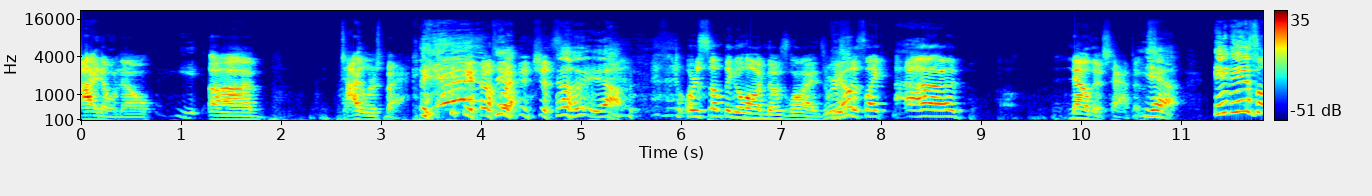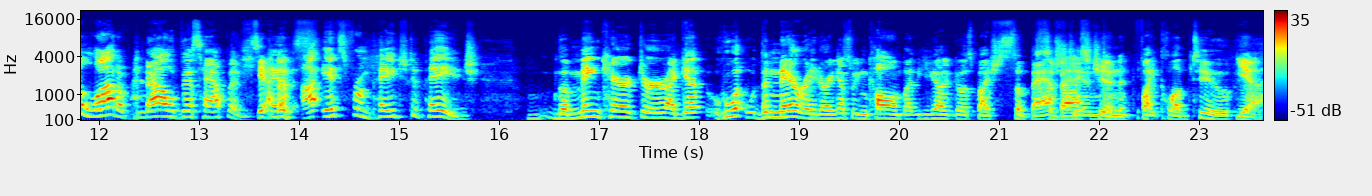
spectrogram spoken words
I don't know. Uh Tyler's back. You know, Yeah. just- Oh, yeah. or something along those lines. Where Yep. it's just like, uh now this happens. Yeah. It is a lot of now this happens. And I, it's from page to page. The main character, I get who the narrator, I guess we can call him, but he got goes by Sebastian, Sebastian. in Fight Club 2. Yeah.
